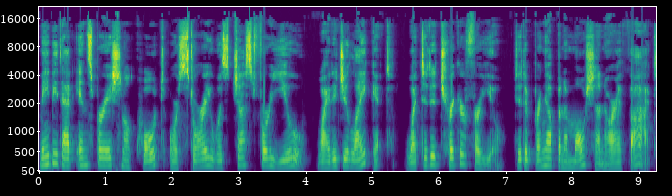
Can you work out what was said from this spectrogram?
Maybe that inspirational quote or story was just for you. Why did you like it? What did it trigger for you? Did it bring up an emotion or a thought?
